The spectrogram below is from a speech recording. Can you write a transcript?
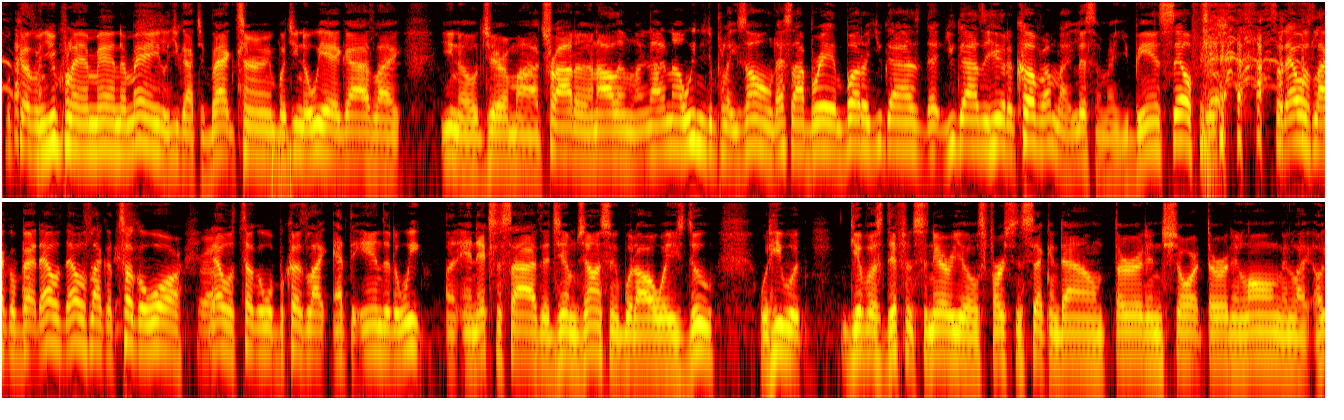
because when you're playing man to man, you got your back turned. But you know, we had guys like you know Jeremiah Trotter and all them like, no, no, we need to play zone. That's our bread and butter. You guys, that you guys are here to cover. I'm like, listen, man, you being selfish. so that was like a bad. That was that was like a tug of war. That was tug of war because like at the end of the week, uh, an exercise that Jim Johnson would always do, what he would give us different scenarios, first and second down, third and short, third and long, and like uh,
